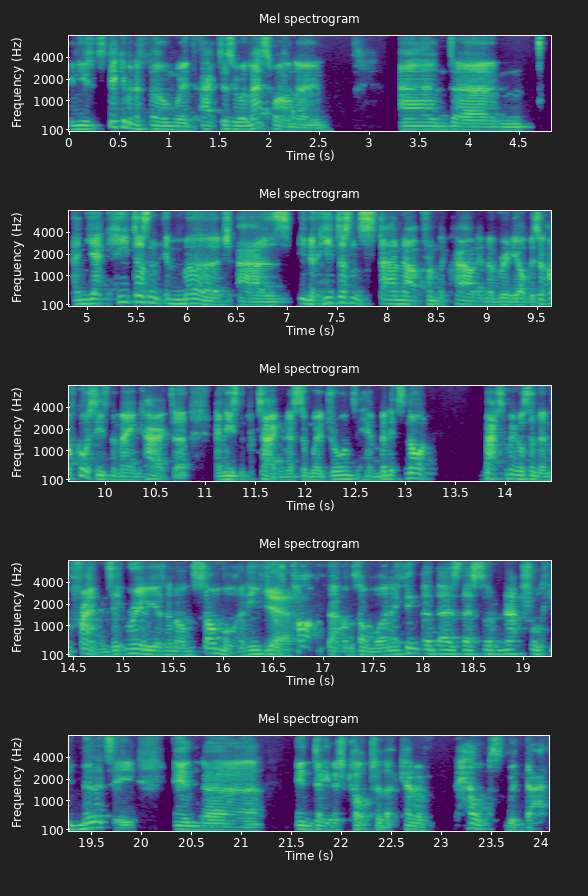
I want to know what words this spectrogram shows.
and you stick him in a film with actors who are less well known, and um, and yet he doesn't emerge as you know he doesn't stand out from the crowd in a really obvious. Of course, he's the main character and he's the protagonist, and we're drawn to him, but it's not. Mads Mikkelsen and friends, it really is an ensemble, and he feels Yeah. part of that ensemble. And I think that there's this sort of natural humility in uh, in Danish culture that kind of helps with that.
